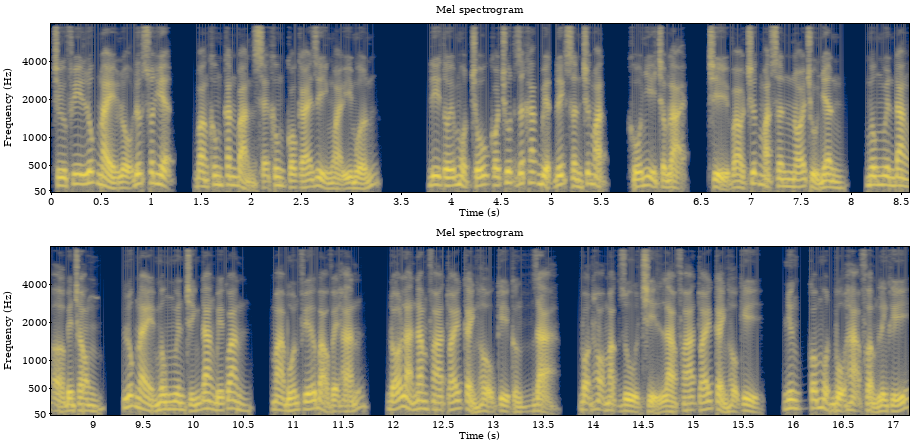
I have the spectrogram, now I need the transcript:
trừ phi lúc này lộ đức xuất hiện, bằng không căn bản sẽ không có cái gì ngoài ý muốn đi tới một chỗ có chút rất khác biệt đích sân trước mặt, khố nhị chậm lại, chỉ vào trước mặt sân nói chủ nhân, mông nguyên đang ở bên trong, lúc này mông nguyên chính đang bế quan, mà bốn phía bảo vệ hắn, đó là năm phá toái cảnh hậu kỳ cường giả, bọn họ mặc dù chỉ là phá toái cảnh hậu kỳ, nhưng có một bộ hạ phẩm linh khí,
